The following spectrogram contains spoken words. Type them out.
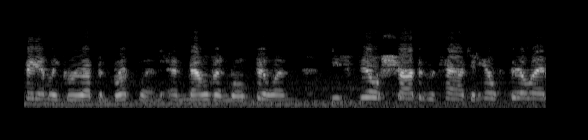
family grew up in Brooklyn, and Melvin will fill in. He's still sharp as a tack, and he'll fill in.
